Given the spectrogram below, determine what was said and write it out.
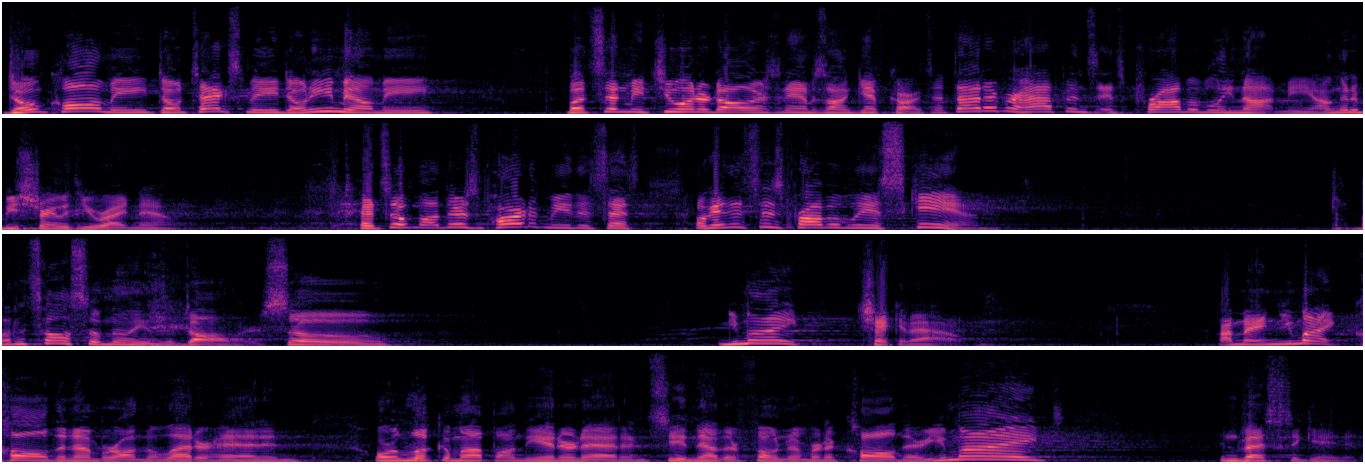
don't call me, don't text me, don't email me but send me $200 in Amazon gift cards. If that ever happens, it's probably not me. I'm going to be straight with you right now. And so there's a part of me that says, okay, this is probably a scam. But it's also millions of dollars. So you might check it out. I mean, you might call the number on the letterhead and, or look them up on the internet and see another phone number to call there. You might investigate it.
